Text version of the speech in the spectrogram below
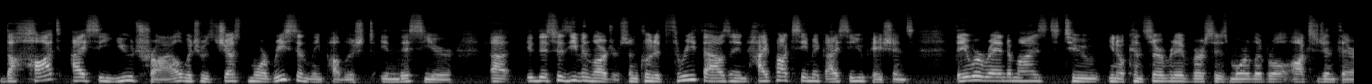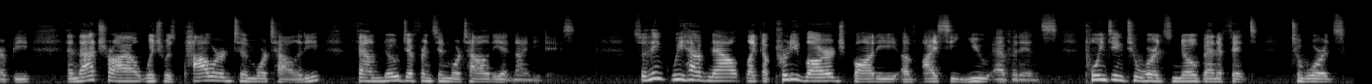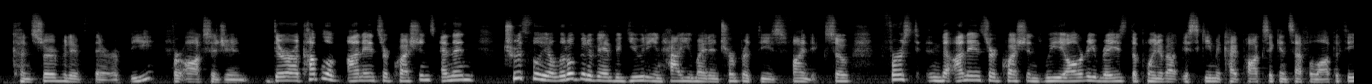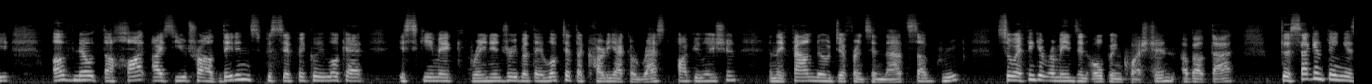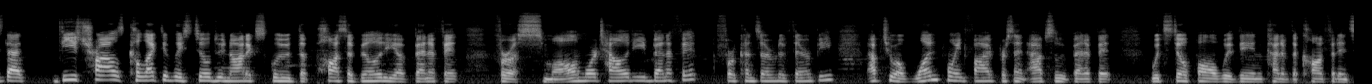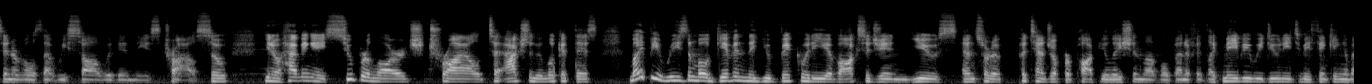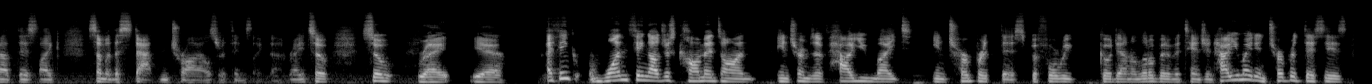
The HOT ICU trial, which was just more recently published in this year, uh, this was even larger. So included 3,000 hypoxemic ICU patients. They were randomized to, you know, conservative versus more liberal oxygen therapy. And that trial, which was powered to mortality, found no difference in mortality at 90 days. So I think we have now like a pretty large body of ICU evidence pointing towards no benefit towards conservative therapy for oxygen. There are a couple of unanswered questions, and then truthfully, a little bit of ambiguity in how you might interpret these findings. So, first, in the unanswered questions, we already raised the point about ischemic hypoxic encephalopathy. Of note, the HOT ICU trial, they didn't specifically look at ischemic brain injury, but they looked at the cardiac arrest population and they found no difference in that subgroup. So, I think it remains an open question about that. The second thing is that these trials collectively still do not exclude the possibility of benefit for a small mortality benefit for conservative therapy. Up to a 1.5% absolute benefit would still fall within kind of the confidence intervals that we saw within these trials. So, you know, having a super large trial to actually look at this might be reasonable given the ubiquity of oxygen use and sort of potential for population level benefit. Like maybe we do need to be thinking about this like some of the statin trials or things like that, right? So, so right, yeah. I think one thing I'll just comment on in terms of how you might interpret this before we go down a little bit of a tangent. How you might interpret this is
